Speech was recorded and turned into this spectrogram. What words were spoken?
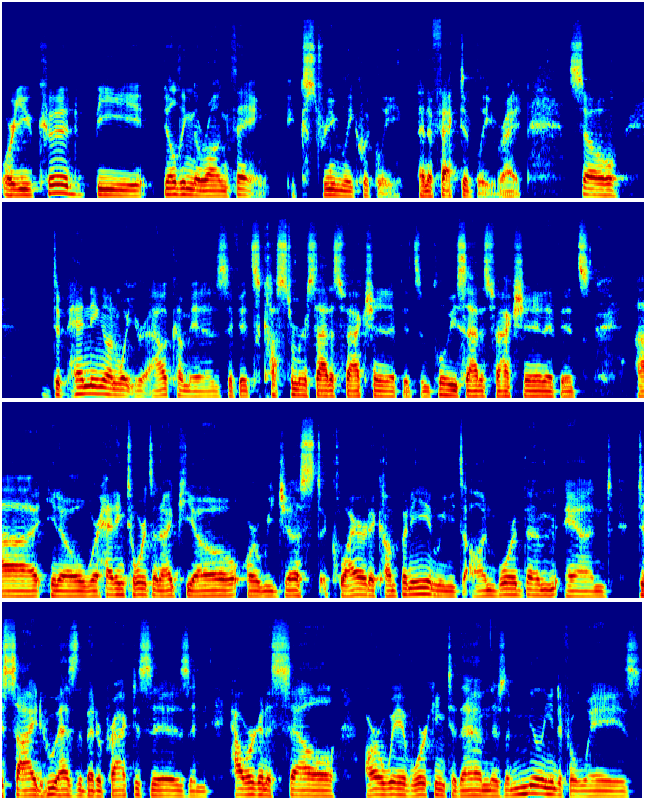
or you could be building the wrong thing extremely quickly and effectively right so depending on what your outcome is if it's customer satisfaction if it's employee satisfaction if it's uh, you know, we're heading towards an IPO or we just acquired a company and we need to onboard them and decide who has the better practices and how we're going to sell our way of working to them. There's a million different ways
